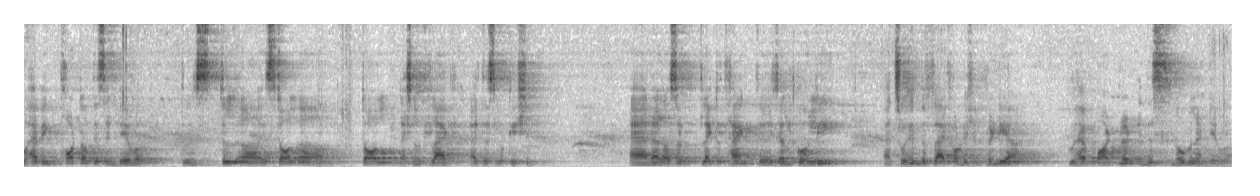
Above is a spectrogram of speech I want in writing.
for having thought of this endeavor to instill, uh, install a tall national flag at this location. And I'd also like to thank uh, General Kohli and through him the Flag Foundation of India who have partnered in this noble endeavor.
